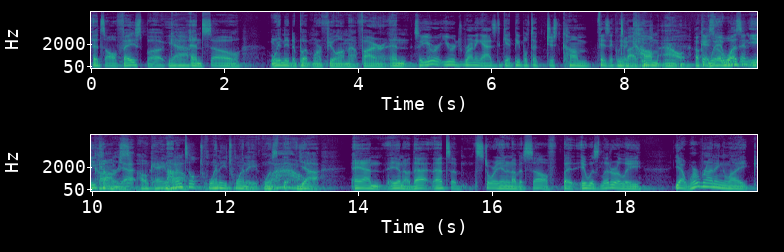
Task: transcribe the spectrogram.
it's all Facebook. Yeah. And so we need to put more fuel on that fire and So you were you were running ads to get people to just come physically to buy come out. Okay, so it it wasn't wasn't e-com e-commerce. yet. Okay, not wow. until 2020 was Wow. the yeah, and you know that that's a story in and of itself. But it was literally, yeah, we're running like.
